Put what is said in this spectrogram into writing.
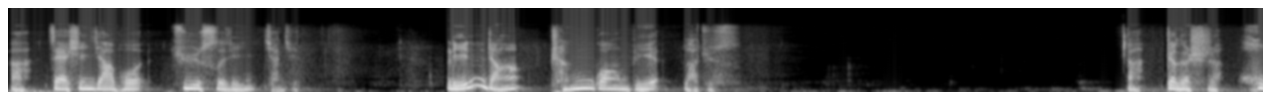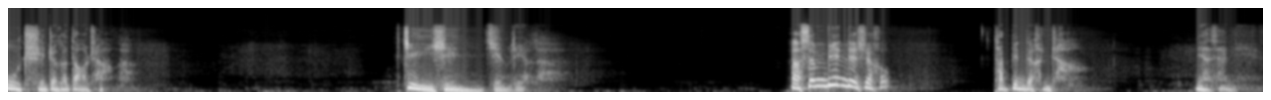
啊，在新加坡居士林讲经。林长陈光别老居士。啊，这个是护持这个道场啊，尽心尽力了。啊，生病的时候，他病得很长，两三年。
